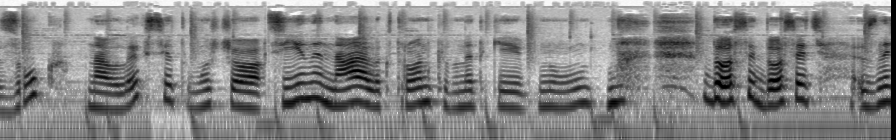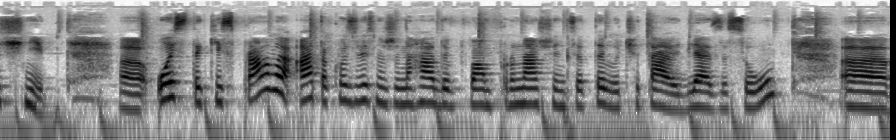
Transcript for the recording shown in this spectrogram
з рук на Олексі, тому що ціни на електронки вони такі ну досить досить значні. Е, Ось такі справи. А також, звісно ж, нагадую вам про нашу ініціативу читаю для ЗСУ. Е,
